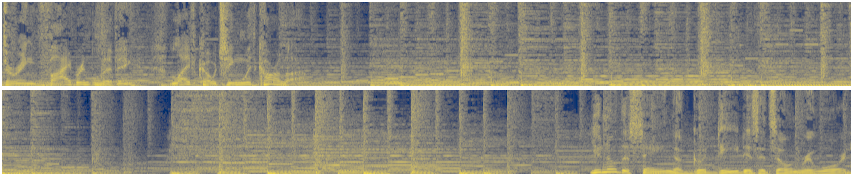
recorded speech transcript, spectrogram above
during Vibrant Living, Life Coaching with Carla. You know the saying, a good deed is its own reward?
